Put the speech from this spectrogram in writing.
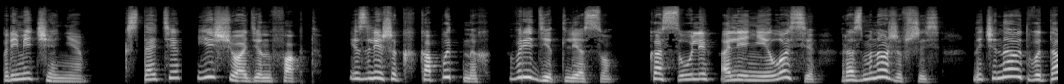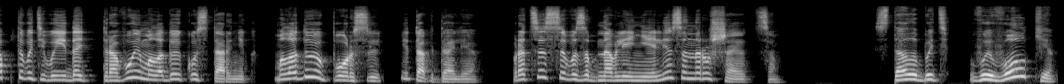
Примечание. Кстати, еще один факт. Излишек копытных вредит лесу. Косули, олени и лоси, размножившись, начинают вытаптывать и выедать траву и молодой кустарник, молодую порсль и так далее. Процессы возобновления леса нарушаются. «Стало быть, вы волки?»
